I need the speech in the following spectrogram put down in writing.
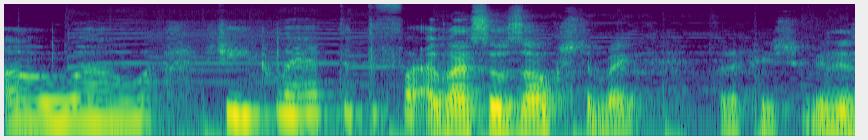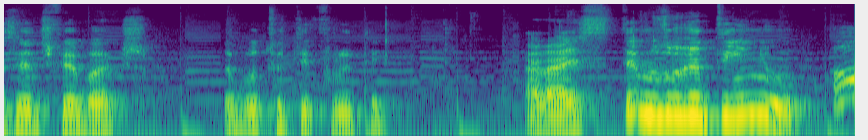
Oh, oh, oh. Chiclete de fora. Agora são os óculos também. Para fixe. 1200 V-Bucks. Sabor Tutti Frutti. Ah, nice. Temos o ratinho. Oh!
